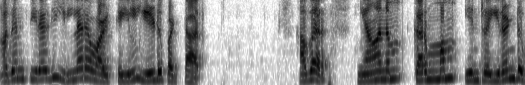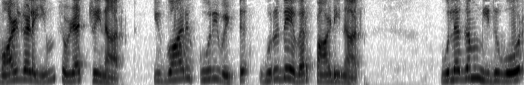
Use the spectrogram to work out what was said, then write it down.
அதன் பிறகு இல்லற வாழ்க்கையில் ஈடுபட்டார். அவர் ஞானம் கர்மம் என்ற இரண்டு வாள்களையும் சுழற்றினார். இவ்வாறு கூறிவிட்டு குருதேவர் பாடினார். உலகம் இதுவோர்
